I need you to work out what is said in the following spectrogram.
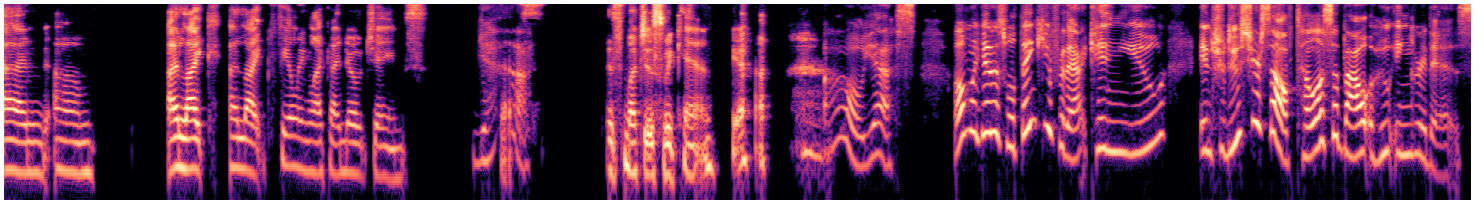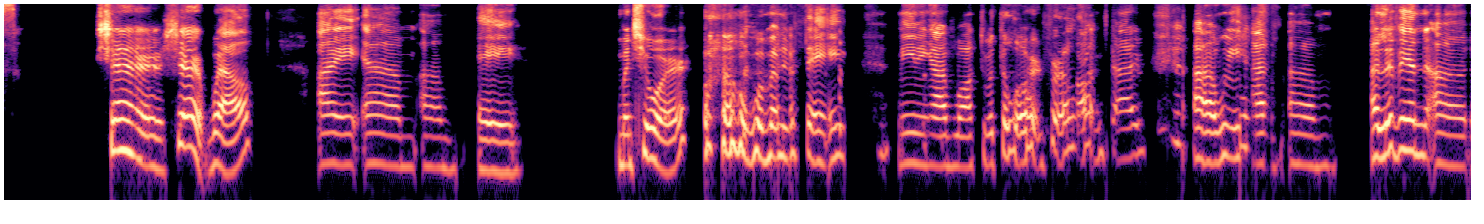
And um, I like I like feeling like I know James. Yeah. That's as much as we can. Yeah. Oh, yes. Oh my goodness. Well, thank you for that. Can you introduce yourself? Tell us about who Ingrid is. Sure, sure. Well, I am um, a mature woman of faith meaning I've walked with the Lord for a long time. Uh, we have, um, I live in uh,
